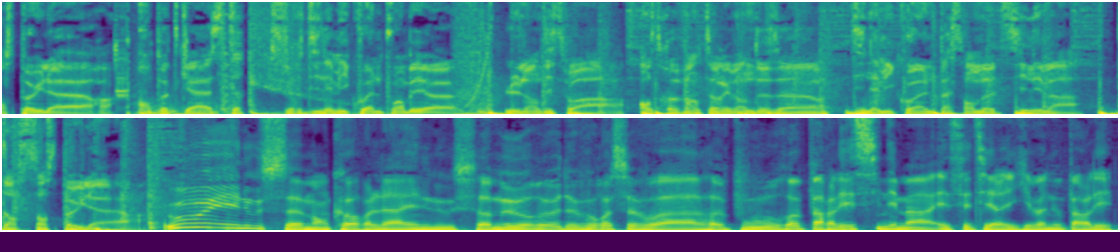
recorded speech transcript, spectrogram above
sans spoiler. En podcast sur dynamicone.be. Le lundi soir, entre 20h et 22h, Dynamic One passe en mode cinéma dans Sans spoiler. Oui, nous sommes encore là et nous sommes heureux de vous recevoir pour parler cinéma. Et c'est Thierry qui va nous parler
